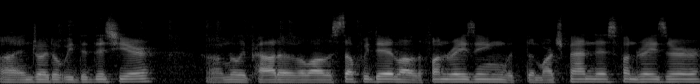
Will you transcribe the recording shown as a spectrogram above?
uh, enjoyed what we did this year. I'm really proud of a lot of the stuff we did, a lot of the fundraising with the March Madness fundraiser,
